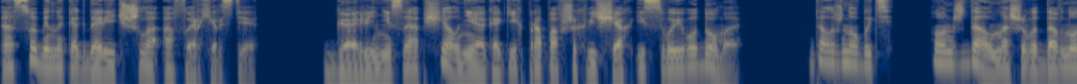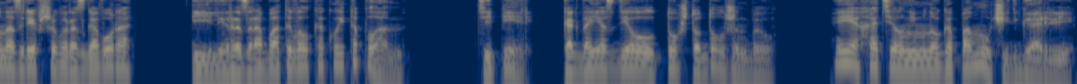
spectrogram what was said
особенно когда речь шла о Ферхерсте. Гарри не сообщал ни о каких пропавших вещах из своего дома. Должно быть, он ждал нашего давно назревшего разговора или разрабатывал какой-то план. Теперь, когда я сделал то, что должен был, я хотел немного помучить Гарри,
